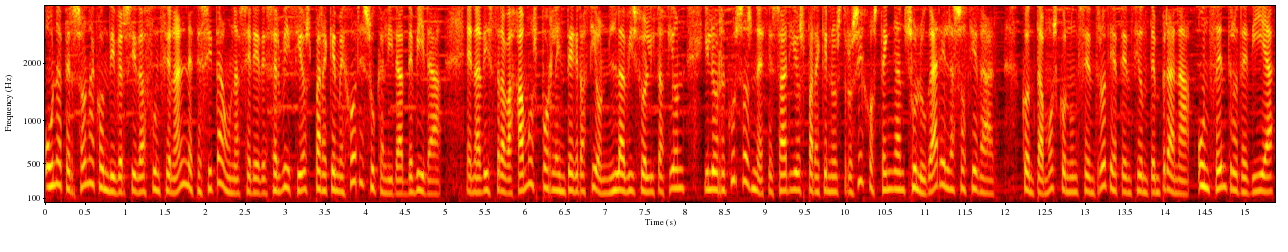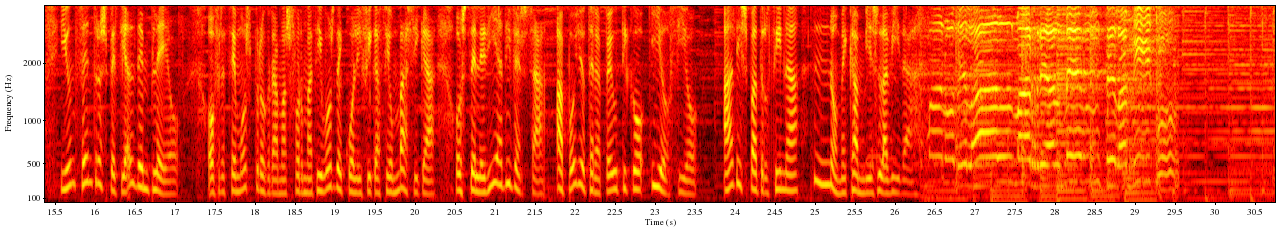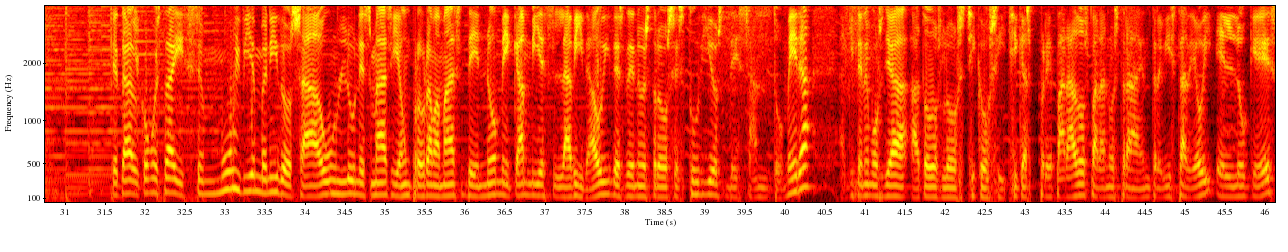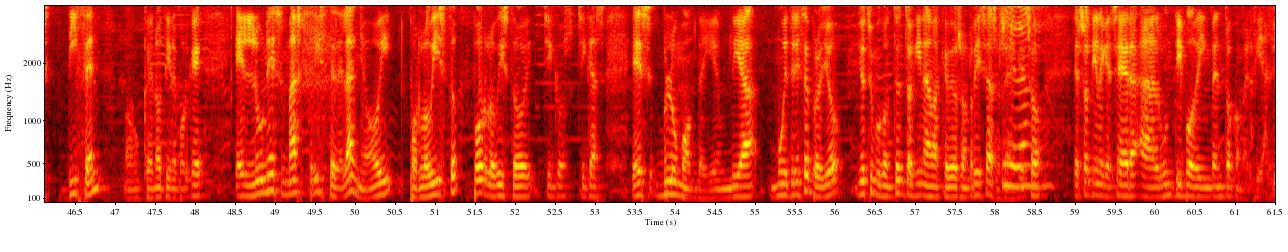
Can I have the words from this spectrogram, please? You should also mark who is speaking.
Speaker 1: Una persona con diversidad funcional necesita una serie de servicios para que mejore su calidad de vida. En ADIS trabajamos por la integración, la visualización y los recursos necesarios para que nuestros hijos tengan su lugar en la sociedad. Contamos con un centro de atención temprana, un centro de día y un centro especial de empleo. Ofrecemos programas formativos de cualificación básica, hostelería diversa, apoyo terapéutico y ocio. Adis patrocina No me cambies la vida.
Speaker 2: Del alma, realmente el amigo.
Speaker 3: ¿Qué tal? ¿Cómo estáis? Muy bienvenidos a un lunes más y a un programa más de No me cambies la vida. Hoy desde nuestros estudios de Santomera. Aquí tenemos ya a todos los chicos y chicas preparados para nuestra entrevista de hoy en lo que es, dicen, aunque no tiene por qué, el lunes más triste del año. Hoy, por lo visto, por lo visto hoy, chicos, chicas, es Blue Monday. Un día muy triste, pero yo, yo estoy muy contento aquí, nada más que veo sonrisas. O sea, que eso, eso tiene que ser algún tipo de invento comercial.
